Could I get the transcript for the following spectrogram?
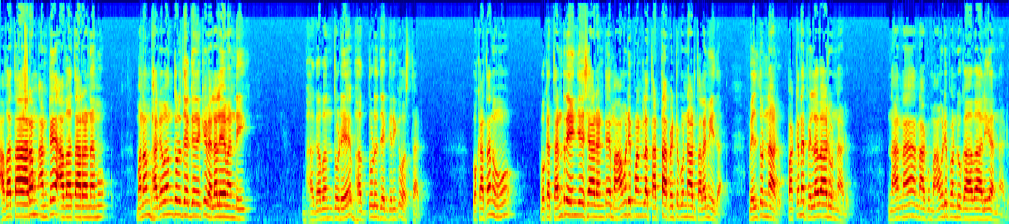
అవతారం అంటే అవతరణము. మనం భగవంతుడి దగ్గరికి వెళ్ళలేమండి. భగవంతుడే భక్తుడి దగ్గరికి వస్తాడు. ఒక అతను ఒక తండ్రి ఏం చేశాడంటే మామిడి పండ్ల తట్ట పెట్టుకున్నాడు తల మీద. వెళ్తున్నాడు. పక్కన పిల్లవాడు ఉన్నాడు. నాన్న నాకు మామిడి పండు కావాలి అన్నాడు.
